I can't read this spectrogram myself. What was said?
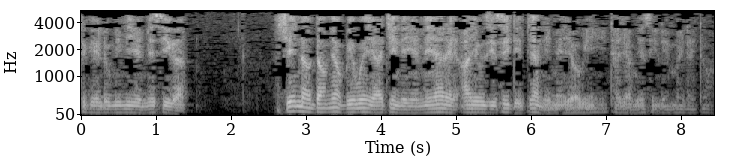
တကယ်လို့မိမိရဲ့မျက်စိကအရှင်းနောက်တောင်မြောက်ဘေးဝဲရာကြည့်နေရင်မြင်ရတဲ့အာယုစီစိတ်တွေပြတ်နေမယ်ယောဂီဒါကြောင့်မျက်စိလေးမိတ်လိုက်တော့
